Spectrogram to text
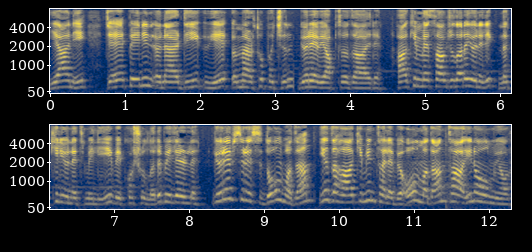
yani CHP'nin önerdiği üye Ömer Topaç'ın görev yaptığı daire. Hakim ve savcılara yönelik nakil yönetmeliği ve koşulları belirli. Görev süresi dolmadan ya da hakimin talebi olmadan tayin olmuyor.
